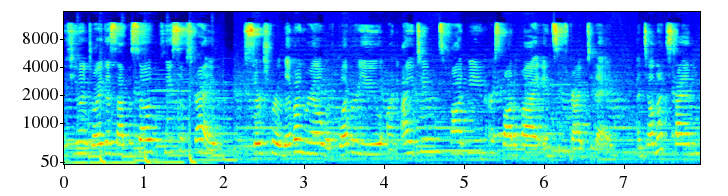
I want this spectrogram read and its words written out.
If you enjoyed this episode, please subscribe. Search for Live Unreal with Glover U on iTunes, Podbean, or Spotify and subscribe today. Until next time.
